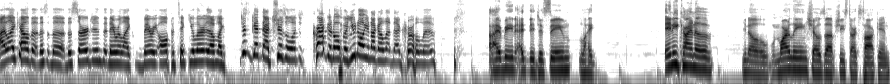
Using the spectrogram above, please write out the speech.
I like how the the the, the surgeons they were like very all particular. And I'm like, just get that chisel and just crack it open. You know you're not gonna let that girl live. I mean, it just seemed like any kind of, you know, when Marlene shows up, she starts talking.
